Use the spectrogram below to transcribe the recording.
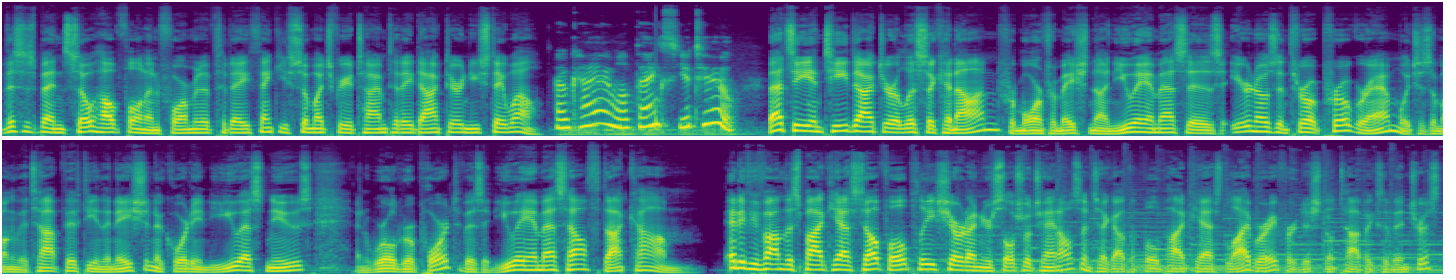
This has been so helpful and informative today. Thank you so much for your time today, doctor, and you stay well. Okay, well, thanks. You too. That's ENT Dr. Alissa Kanaan. For more information on UAMS's Ear, Nose, and Throat program, which is among the top 50 in the nation according to U.S. News and World Report, visit UAMShealth.com. And if you found this podcast helpful, please share it on your social channels and check out the full podcast library for additional topics of interest.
